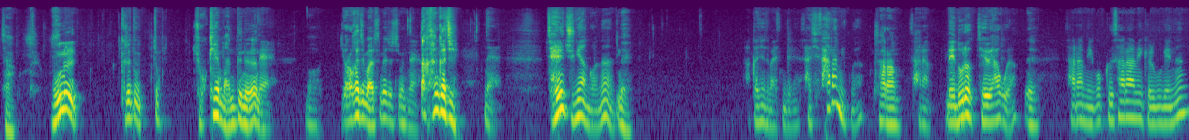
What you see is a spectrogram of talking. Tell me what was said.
자, 문을 그래도 좀 좋게 만드는 네. 뭐 여러 가지 말씀해 주셨지만 네. 딱한 가지. 네. 제일 중요한 거는 네. 아까 전에 말씀드린 사실 사람이고요. 사람. 사람. 내 노력 제외하고요. 네. 사람이고 그 사람이 결국에는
